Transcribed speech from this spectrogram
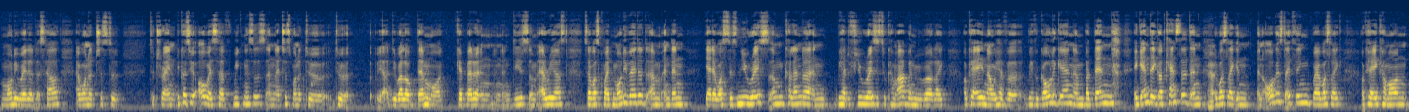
motivated as hell. I wanted just to to train because you always have weaknesses, and I just wanted to to yeah develop them or get better in in, in these um, areas. So I was quite motivated, um, and then yeah, there was this new race um, calendar, and we had a few races to come up, and we were like okay, now we have a we have a goal again. Um, but then again they got cancelled, and yeah. it was like in in August I think where I was like, okay, come on,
